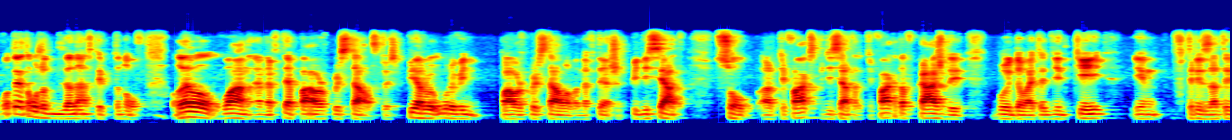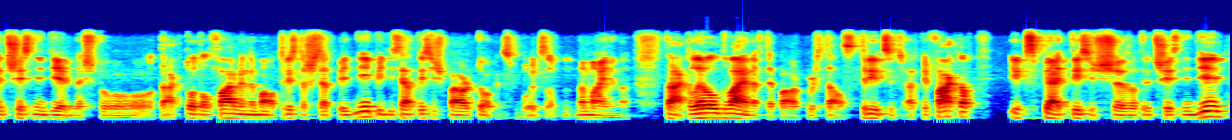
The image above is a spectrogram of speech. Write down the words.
Вот это уже для нас криптонов. Level 1 NFT power crystals. То есть первый уровень Power кристаллов NFT, 50 Soul артефактов, 50 артефактов, каждый будет давать 1K in, в 3, за 36 недель, значит, что, так, total farming amount 365 дней, 50 тысяч power tokens будет намайнено. Так, level 2 NFT power crystals, 30 артефактов, x5 тысяч за 36 недель,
